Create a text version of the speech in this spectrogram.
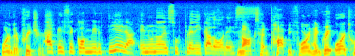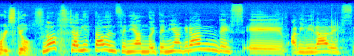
one of their preachers. a que se convirtiera en uno de sus predicadores. Knox had taught before and had great oratory skills. Knox ya había estado enseñando y tenía grandes eh, habilidades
